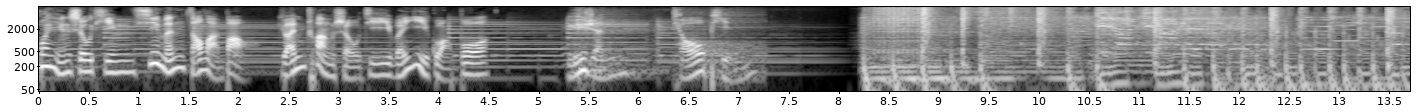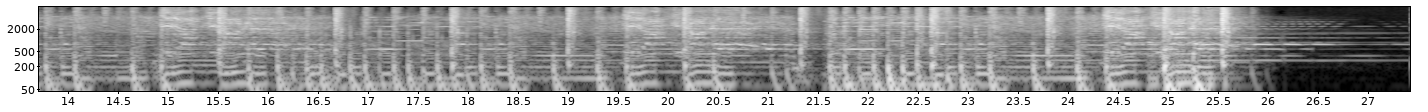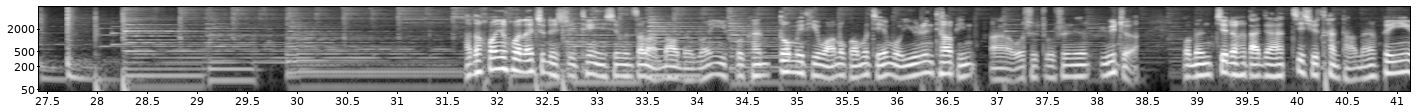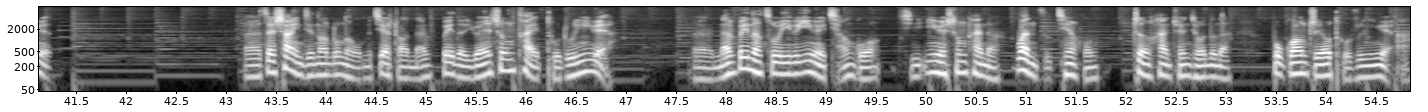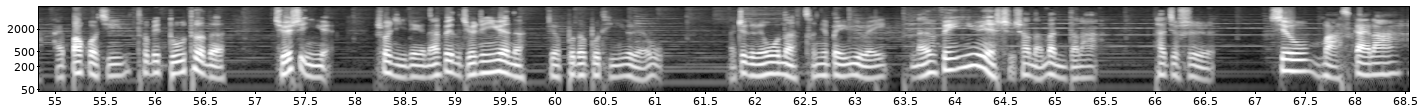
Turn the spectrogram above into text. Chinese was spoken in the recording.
欢迎收听《新闻早晚报》原创手机文艺广播，愚人调频。好的，欢迎回来，这里是天影新闻早晚报的文艺副刊多媒体网络广播节目《愚人调频》啊，我是主持人愚者。我们接着和大家继续探讨南非音乐。呃，在上一节当中呢，我们介绍南非的原生态土著音乐。呃，南非呢作为一个音乐强国，其音乐生态呢万紫千红，震撼全球的呢不光只有土著音乐啊，还包括其特别独特的爵士音乐。说起这个南非的爵士音乐呢，就不得不提一个人物。啊，这个人物呢，曾经被誉为南非音乐史上的曼德拉，他就是休马斯盖拉。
